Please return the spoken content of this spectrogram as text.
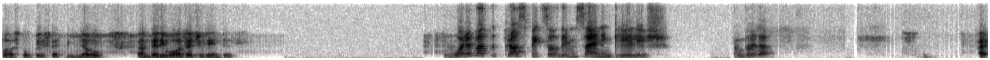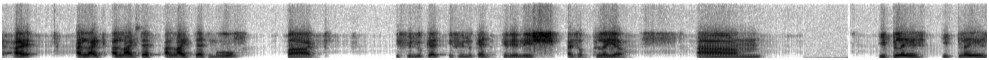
personal best that we know um, that he was at Juventus. What about the prospects of them signing Grealish from Villa? I, I I like I like that I like that move, but if you look at if you look at Grealish as a player, um, he plays he plays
